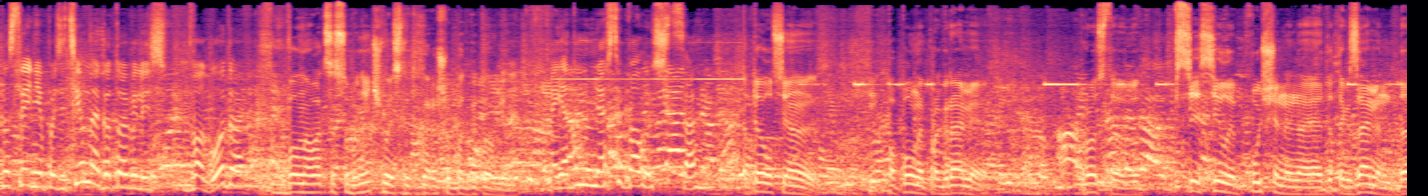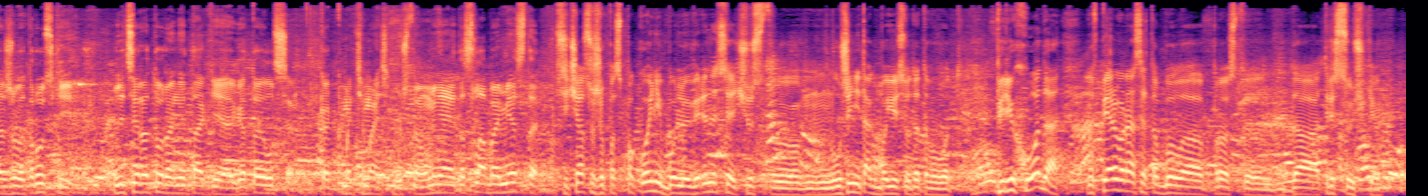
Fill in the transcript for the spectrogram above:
Настроение позитивное, готовились два года. Волноваться особо нечего, если ты хорошо подготовлен. А я думаю, у меня все получится. Готовился по полной программе. Просто вот все силы пущены на этот экзамен. Даже вот русский, литература не так я готовился, как к математике, потому что у меня это слабое место. Сейчас уже поспокойнее, более уверенно себя чувствую. Уже не так боюсь вот этого вот перехода. Но в первый раз это было просто до трясучки.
